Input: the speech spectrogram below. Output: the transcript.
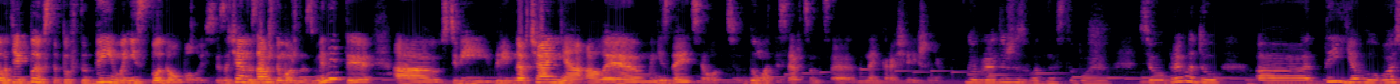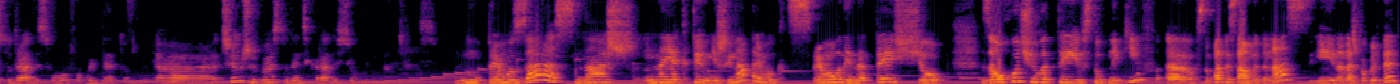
от якби вступив туди, і мені сподобалось. Звичайно, завжди можна змінити а, свій рід навчання, але мені здається, от думати серцем це найкраще рішення. Добре, я дуже згодна з тобою з цього приводу. А, ти є головою студради свого факультету. А, чим живе студентська рада сьогодні? Ну прямо зараз наш найактивніший напрямок спрямований на те, щоб заохочувати вступників е, вступати саме до нас і на наш факультет,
